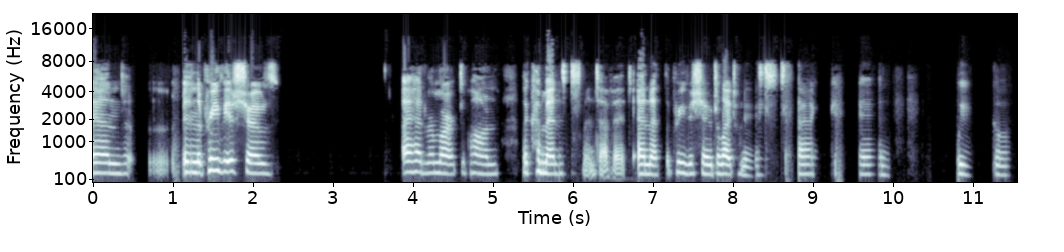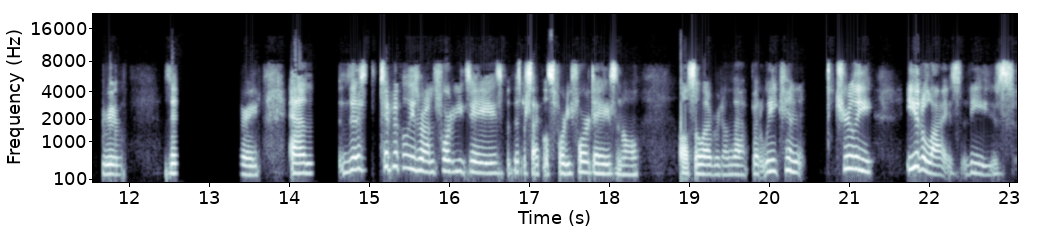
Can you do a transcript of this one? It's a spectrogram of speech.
And in the previous shows, I had remarked upon the commencement of it. And at the previous show, July 22nd, we go through the period. And this typically is around 40 days, but this cycle is 44 days, and I'll also elaborate on that. But we can truly utilize these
